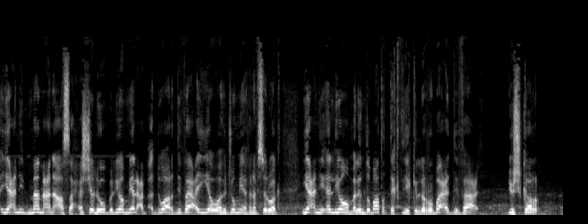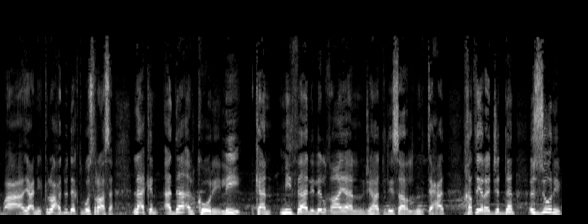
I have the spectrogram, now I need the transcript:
يعني ما معنى أصح؟ الشلهوب اليوم يلعب أدوار دفاعية وهجومية في نفس الوقت؟ يعني اليوم الانضباط التكتيكي للرباعي الدفاع يشكر يعني كل واحد ودك تبوس راسه. لكن أداء الكوري لي كان مثالي للغاية الجهات اليسار للاتحاد خطيرة جدا. الزوري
